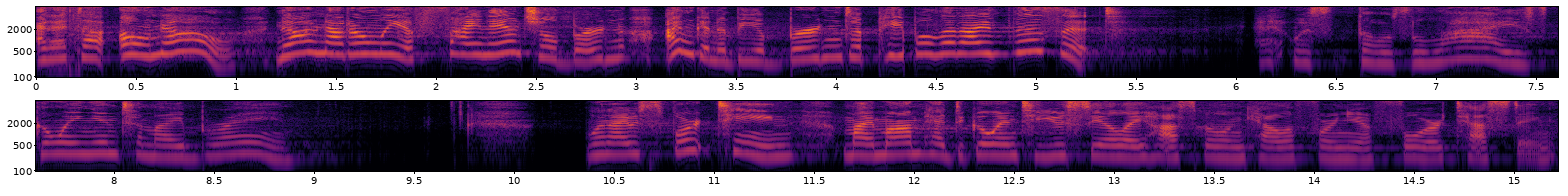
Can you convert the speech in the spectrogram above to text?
And I thought, oh no, now I'm not only a financial burden, I'm going to be a burden to people that I visit. And it was those lies going into my brain. When I was 14, my mom had to go into UCLA Hospital in California for testing.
